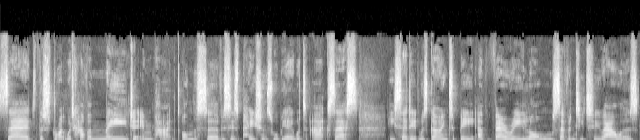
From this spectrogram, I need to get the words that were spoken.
said the strike would have a major impact on the services patients will be able to access. He said it was going to be a very long 72 hours.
